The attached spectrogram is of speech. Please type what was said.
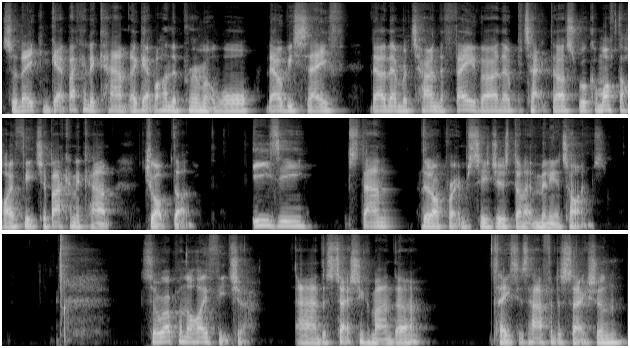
So they can get back into camp, they get behind the perimeter wall, they'll be safe, They'll then return the favor. They'll protect us. We'll come off the high feature, back in the camp, job done. Easy, standard operating procedures, done it a million times. So we're up on the high feature, and the section commander takes his half of the section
